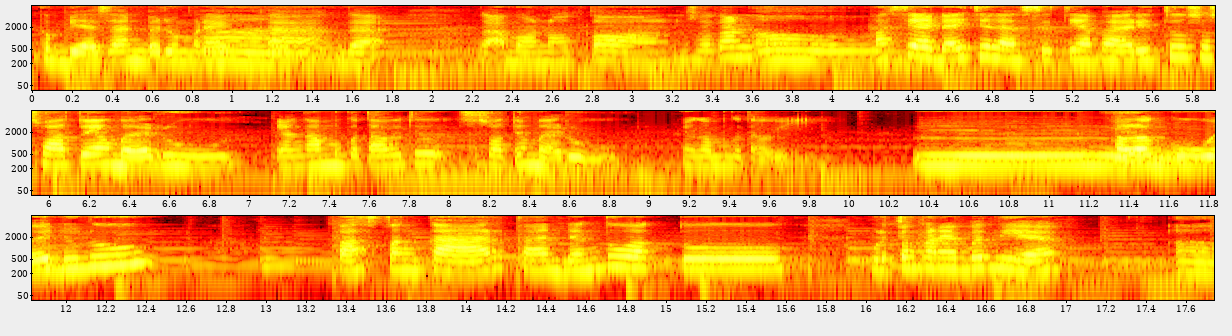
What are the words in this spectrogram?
kebiasaan baru mereka, nggak nggak monoton. Soalnya kan Oh, pasti ada aja lah setiap hari tuh sesuatu yang baru, yang kamu ketahui itu sesuatu yang baru yang kamu ketahui. hmm, Kalau ya. gue dulu pas tengkar, kadang tuh waktu bertengkar hebat nih ya, ah.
